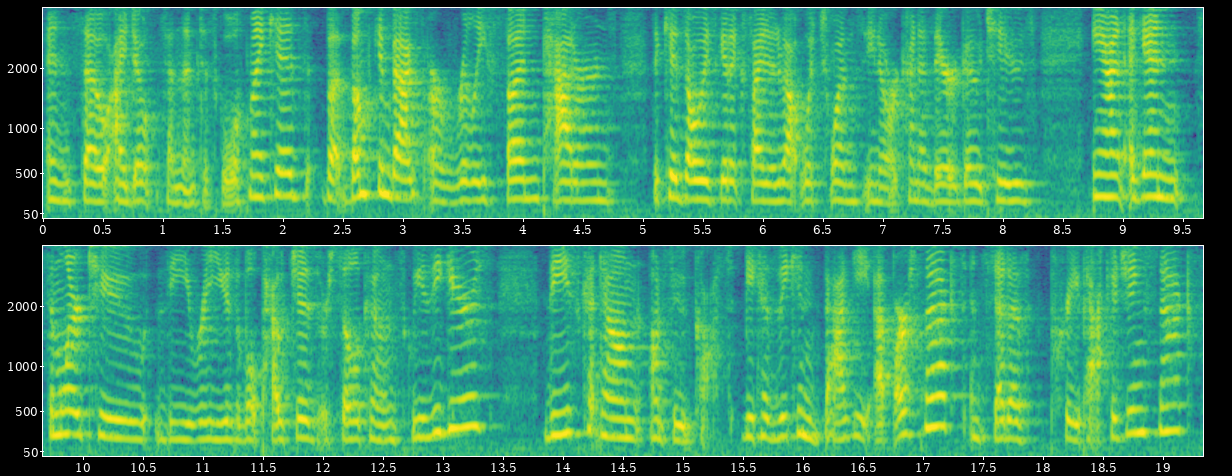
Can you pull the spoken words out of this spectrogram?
and so I don't send them to school with my kids. But Bumkin bags are really fun patterns. The kids always get excited about which ones, you know, are kind of their go-tos. And again, similar to the reusable pouches or silicone Squeasy Gears, these cut down on food cost because we can baggy up our snacks instead of pre-packaging snacks.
